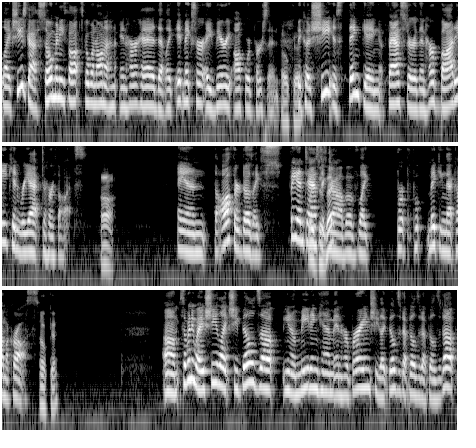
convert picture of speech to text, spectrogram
like she's got so many thoughts going on in, in her head that like it makes her a very awkward person Okay. because she is thinking faster than her body can react to her thoughts Ah. and the author does a fantastic that- job of like br- p- making that come across Okay. Um, so anyway, she like she builds up, you know, meeting him in her brain. She like builds it up, builds it up, builds it up,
